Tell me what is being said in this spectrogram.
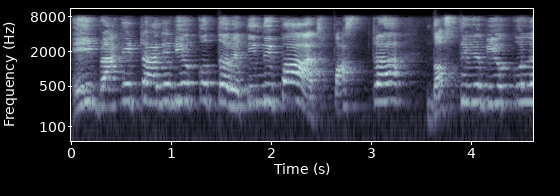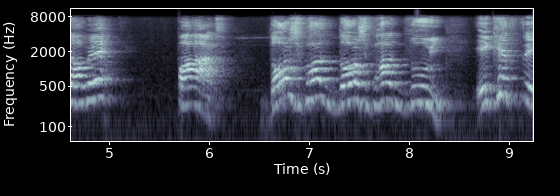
এই ব্র্যাকেটটা আগে বিয়োগ করতে হবে। তিন, দুই, পাঁচ। পাঁচটা দশ থেকে বিয়োগ করলে হবে পাঁচ। দশ ভাগ দশ ভাগ দুই। এক্ষেত্রে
